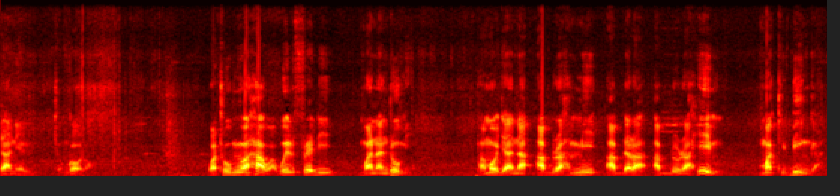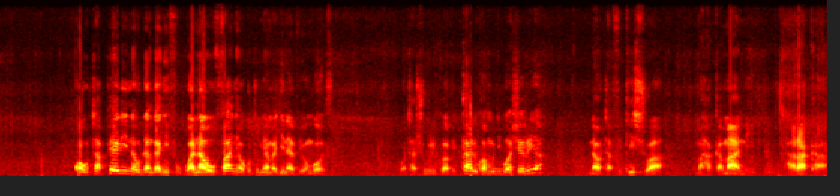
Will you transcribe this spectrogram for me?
Daniel Chongolo. Watuhumiwa hawa Wilfred Mwanandumi pamoja na Abrahami Abdara, Abdurahim Mwakibinga kwa utapeli na udanganyifu wanaofanya wa kutumia majina ya viongozi watashughulikiwa vikali kwa mujibu wa sheria na watafikishwa mahakamani haraka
